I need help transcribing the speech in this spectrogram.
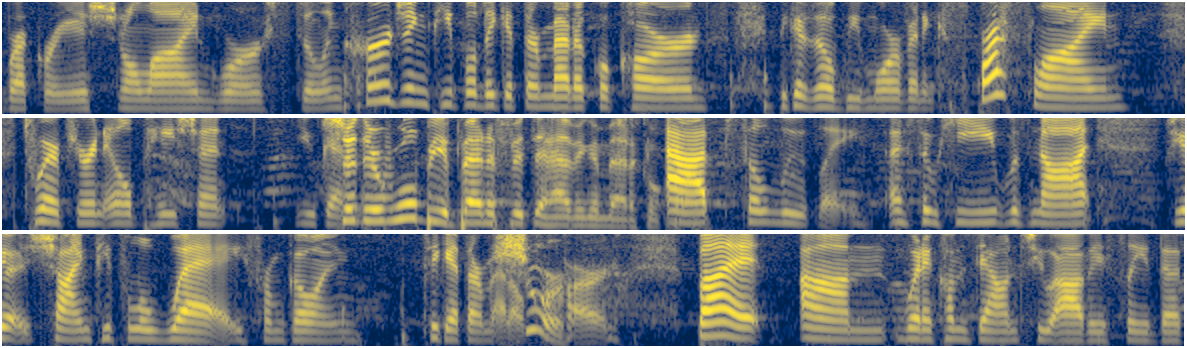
recreational line. We're still encouraging people to get their medical cards because it'll be more of an express line, to where if you're an ill patient, you can So there will be a benefit to having a medical card. Absolutely. And so he was not you know, shying people away from going to get their medical Sure. card. But um, when it comes down to obviously the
